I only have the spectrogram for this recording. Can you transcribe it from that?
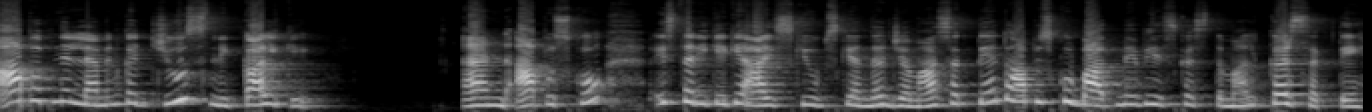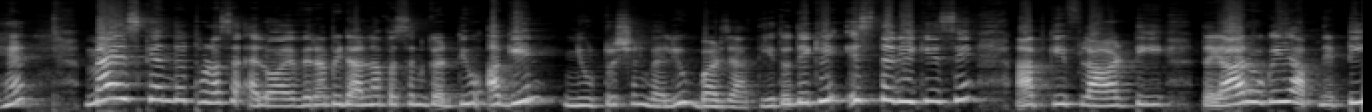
आप अपने लेमन का जूस निकाल के एंड आप उसको इस तरीके के आइस क्यूब्स के अंदर जमा सकते हैं तो आप इसको बाद में भी इसका इस्तेमाल कर सकते हैं। मैं इसके अंदर थोड़ा सा एलोएवेरा भी डालना पसंद करती हूँ। अगेन न्यूट्रिशन वैल्यू बढ़ जाती है। तो देखिए, इस तरीके से आपकी फ्लावर टी तैयार हो गई। आपने टी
